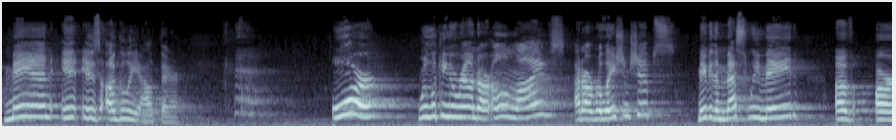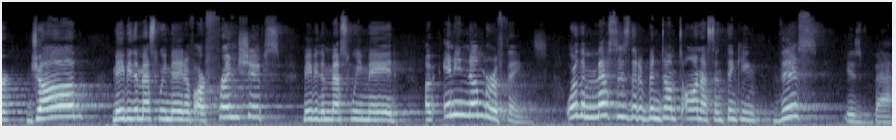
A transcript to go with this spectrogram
man, it is ugly out there. Or we're looking around our own lives, at our relationships, maybe the mess we made of our job, maybe the mess we made of our friendships, maybe the mess we made of any number of things, or the messes that have been dumped on us, and thinking, this is bad.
